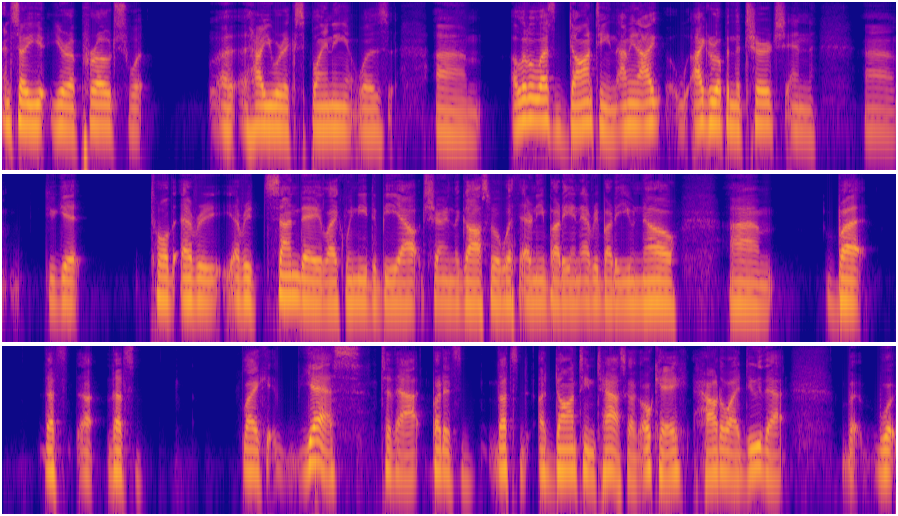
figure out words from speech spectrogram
And so you, your approach, what uh, how you were explaining it was um, a little less daunting. I mean, I I grew up in the church, and uh, you get told every every Sunday like we need to be out sharing the gospel with anybody and everybody you know. Um, but that's uh, that's like yes to that, but it's that's a daunting task. Like, okay, how do I do that? But what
